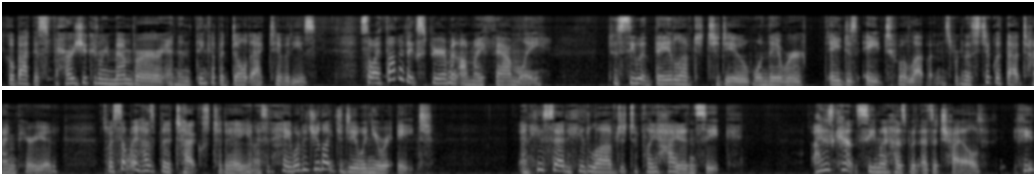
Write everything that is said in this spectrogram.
You go back as far as you can remember and then think of adult activities. So I thought I'd experiment on my family to see what they loved to do when they were ages 8 to 11. So we're going to stick with that time period. So I sent my husband a text today and I said, Hey, what did you like to do when you were 8? And he said he loved to play hide and seek. I just can't see my husband as a child. He,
